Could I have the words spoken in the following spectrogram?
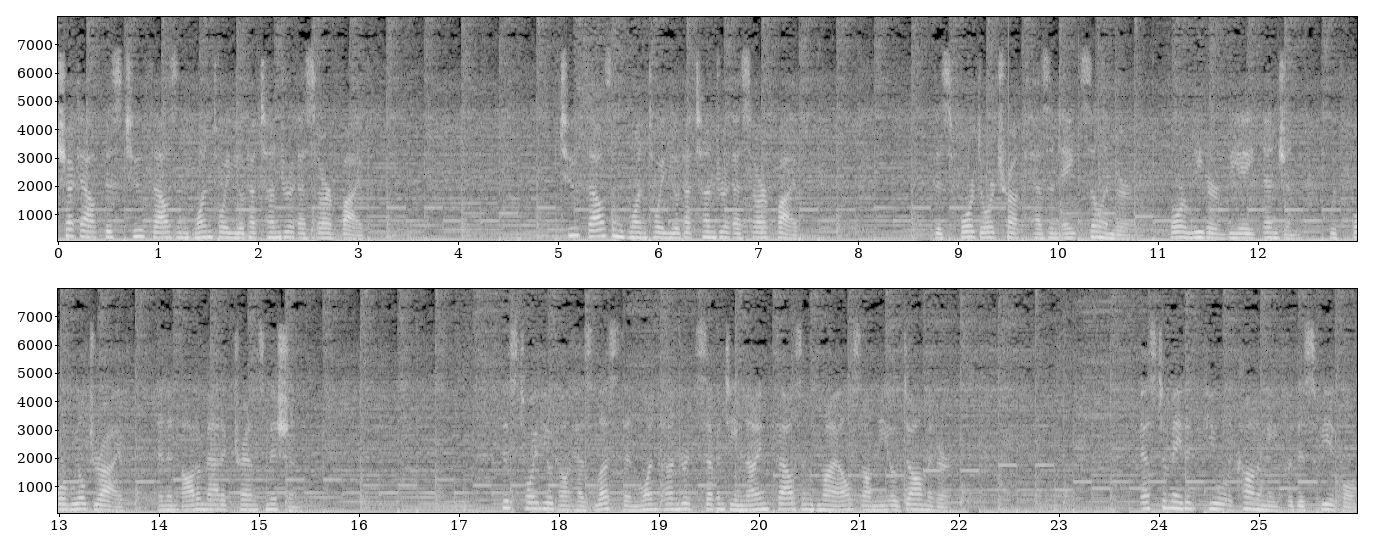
Check out this 2001 Toyota Tundra SR5. 2001 Toyota Tundra SR5. This four-door truck has an 8-cylinder, 4-liter V8 engine, with four-wheel drive, and an automatic transmission. This Toyota has less than 179,000 miles on the odometer. Estimated fuel economy for this vehicle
